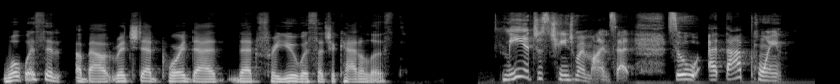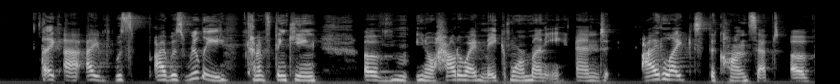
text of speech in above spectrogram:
What was it about Rich Dad Poor Dad that for you was such a catalyst? Me, it just changed my mindset. So at that point, like I, I was, I was really kind of thinking of, you know, how do I make more money and I liked the concept of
